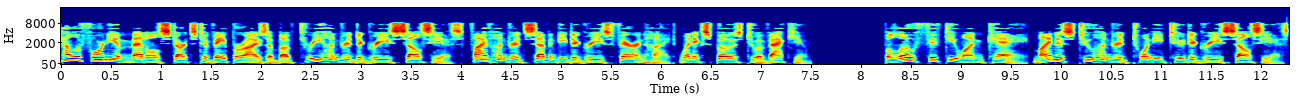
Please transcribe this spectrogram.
Californium metal starts to vaporize above 300 degrees Celsius 570 degrees Fahrenheit when exposed to a vacuum. Below 51 K minus 222 degrees Celsius,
